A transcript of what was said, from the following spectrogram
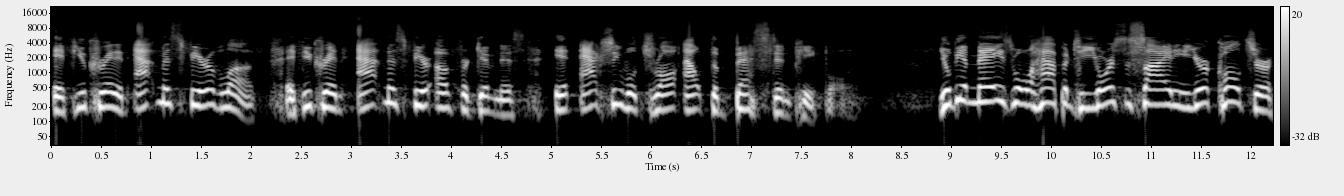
If you create an atmosphere of love, if you create an atmosphere of forgiveness, it actually will draw out the best in people. You'll be amazed what will happen to your society and your culture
